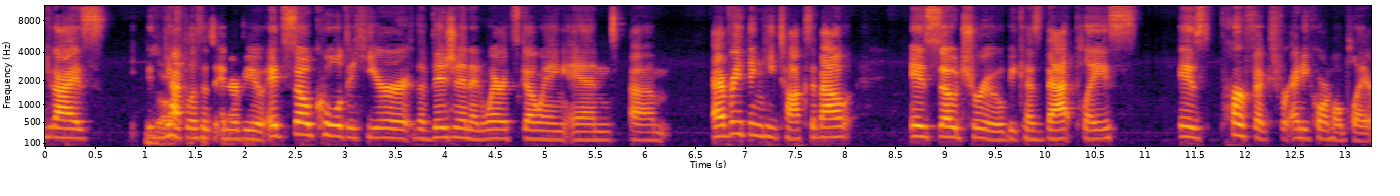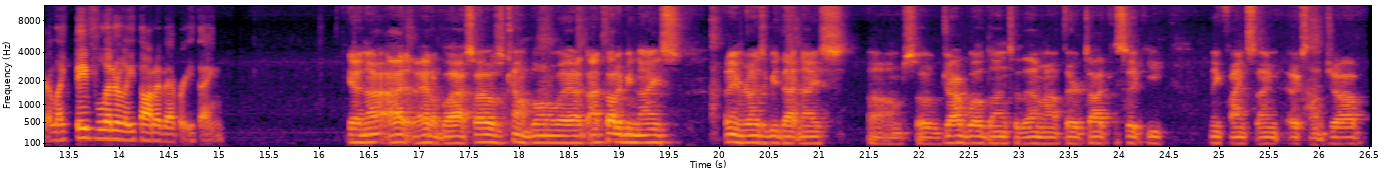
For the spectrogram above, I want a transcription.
you guys you awesome. have to listen to the interview. It's so cool to hear the vision and where it's going and um, everything he talks about is so true because that place is perfect for any cornhole player. Like they've literally thought of everything yeah, no, I, I, had a blast. I was kind of blown away. I, I, thought it'd be nice. I didn't realize it'd be that nice. Um, so job well done to them out there. Todd Kasicki, Nic Feinstein, excellent job.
